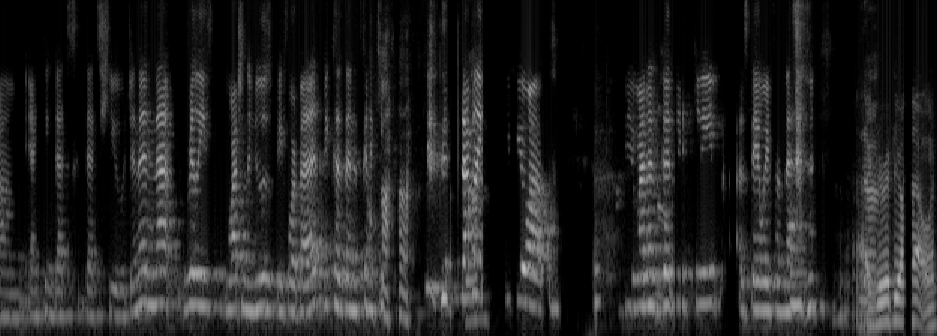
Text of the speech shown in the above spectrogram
um, I think that's that's huge. And then not really watching the news before bed because then it's going to keep definitely keep you up. If you want a good night's sleep, uh, stay away from that. I agree with you on that one.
